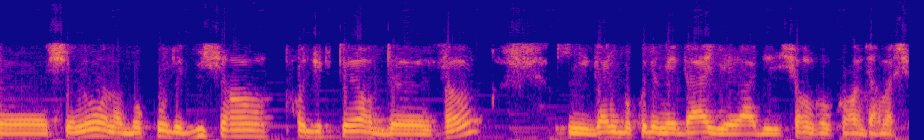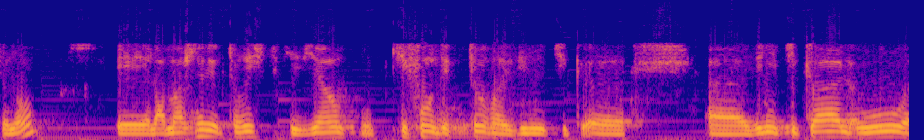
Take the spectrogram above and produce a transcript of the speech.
euh, chez nous, on a beaucoup de différents producteurs de vin qui gagnent beaucoup de médailles à des différents concours internationaux. Et la majorité des touristes qui viennent, qui font des tours euh, euh, vinicoles ou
